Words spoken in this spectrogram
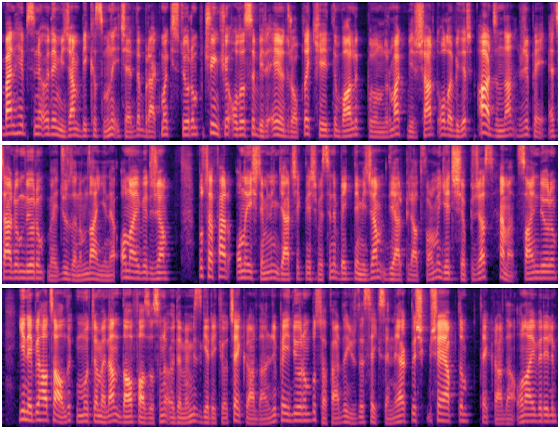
Ben hepsini ödemeyeceğim. Bir kısmını içeride bırakmak istiyorum. Çünkü olası bir airdropta kilitli varlık bulundurmak bir şart olabilir. Ardından Repay Ethereum diyorum ve cüzdanımdan yine onay vereceğim. Bu sefer onay işleminin gerçekleşmesini beklemeyeceğim. Diğer platforma geçiş yapacağız. Hemen sign diyorum. Yine bir hata aldık. Muhtemelen daha fazlasını ödememiz gerekiyor. Tekrardan repay diyorum. Bu sefer de %80'e yaklaşık bir şey yaptım. Tekrardan onay verelim.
